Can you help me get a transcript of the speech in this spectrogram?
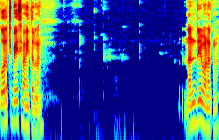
குறைச்சி பேசி வாங்கி தரலாங்க. நன்றி வணக்கம்.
